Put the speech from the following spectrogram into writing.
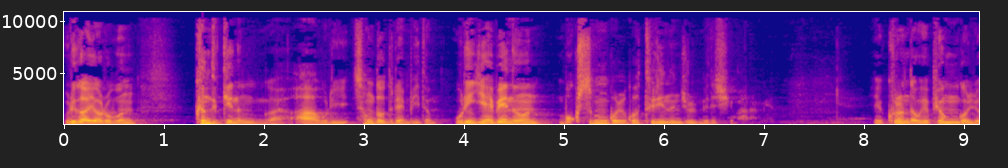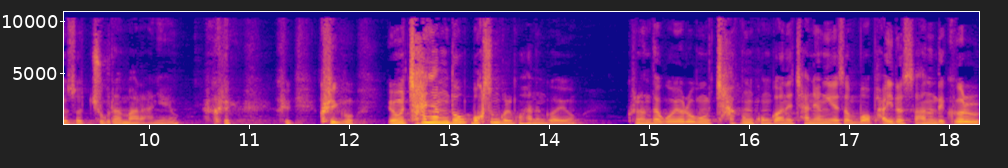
우리가 여러분, 그 느끼는 거야. 아, 우리 성도들의 믿음. 우리 예배는 목숨 걸고 드리는 줄 믿으시기 바랍니다. 예, 그런다고 병 걸려서 죽으란 말 아니에요? 그리고 여러분 찬양도 목숨 걸고 하는 거예요. 그런다고 여러분 작은 공간에 찬양해서 뭐 바이러스 하는데 그걸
